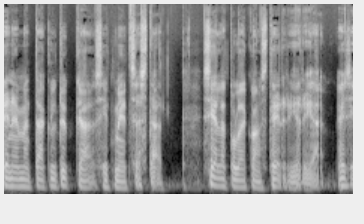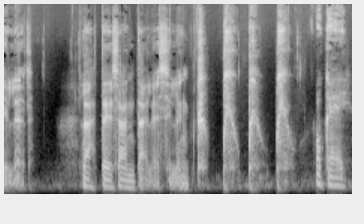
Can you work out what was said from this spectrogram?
enemmän tämä kyllä tykkää siitä metsästä. Siellä tulee myös terrieriä esille, että lähtee säntäilemään silleen. Piu, piu, piu, piu. okei.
